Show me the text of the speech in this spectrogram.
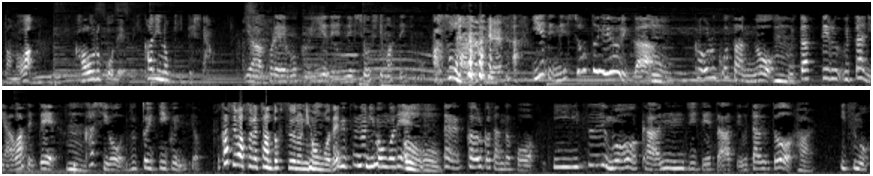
だきましたのは、カオル湖で光の木でした。いやーこれ僕家で熱唱してますいつもあ、そうなんですね。あ家で熱唱というよりか、うん。カオルコさんのうん歌ってる歌に合わせて、うん歌詞をずっと言っていくんですよ。歌詞はそれちゃんと普通の日本語で？普通の日本語で、うんうんだからカオルコさんがこう、いつも感じてたって歌うと、はいつも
